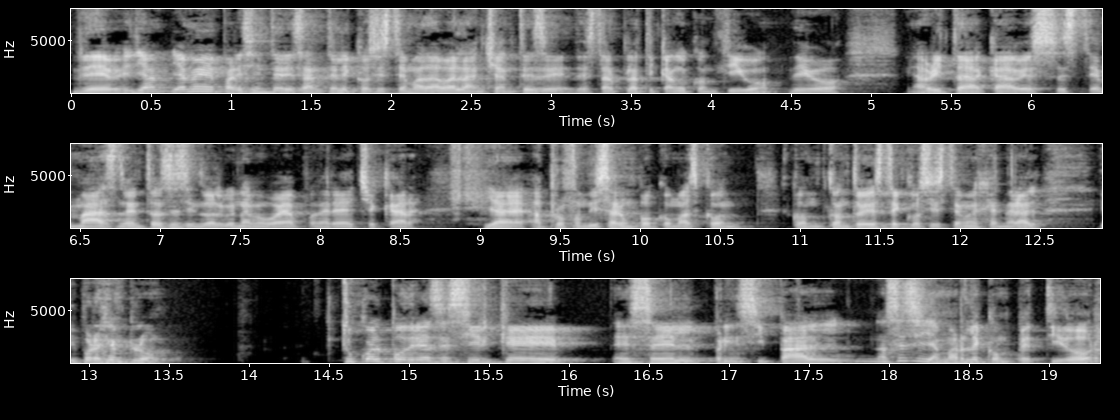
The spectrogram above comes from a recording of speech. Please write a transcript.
De, ya, ya, me pareció interesante el ecosistema de Avalanche antes de, de, estar platicando contigo. Digo, ahorita cada vez este, más, ¿no? Entonces, sin duda alguna, me voy a poner a checar y a, a profundizar un poco más con, con, con todo este ecosistema en general. Y por ejemplo, ¿Tú cuál podrías decir que es el principal, no sé si llamarle competidor,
